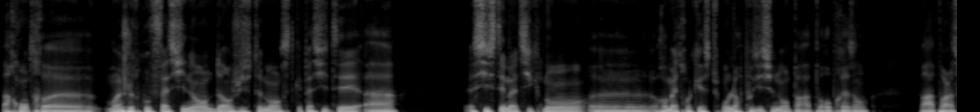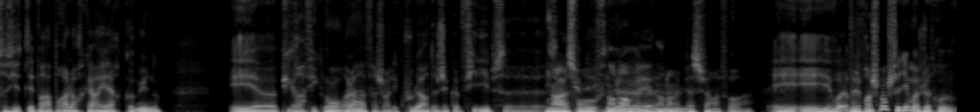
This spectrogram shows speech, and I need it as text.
Par contre, moi je le trouve fascinant dans justement cette capacité à systématiquement euh, remettre en question leur positionnement par rapport au présent, par rapport à la société, par rapport à leur carrière commune. Et euh, puis graphiquement, voilà, enfin genre les couleurs de Jacob Phillips. euh, Ah, elles sont ouf. Non, non, mais, non, non, mais bien sûr, il faut. Et, et voilà, Enfin, franchement, je te dis, moi, je le trouve.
